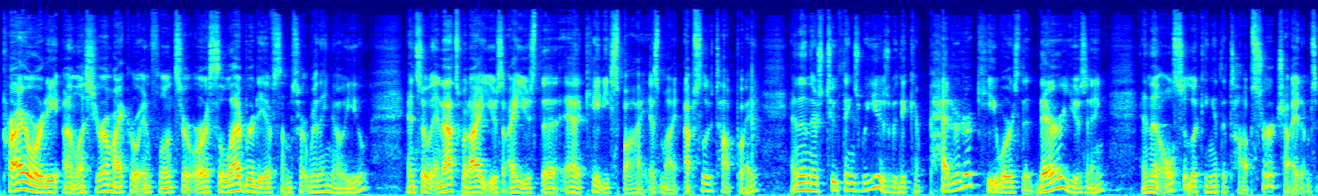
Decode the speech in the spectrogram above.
priority unless you're a micro influencer or a celebrity of some sort where they know you. And so, and that's what I use. I use the uh, KD Spy as my absolute top way. And then there's two things we use with the competitor keywords that they're using, and then also looking at the top search items.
